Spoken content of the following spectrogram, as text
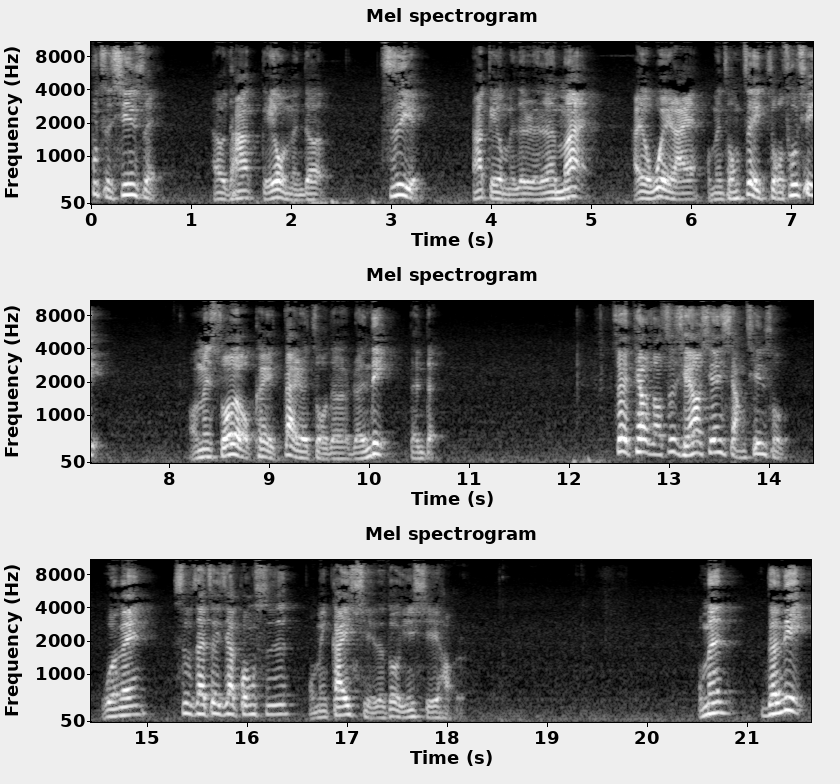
不止薪水。还有他给我们的资源，他给我们的人脉，还有未来我们从这里走出去，我们所有可以带着走的能力等等。所以跳槽之前要先想清楚，我们是不是在这家公司，我们该写的都已经写好了，我们能力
